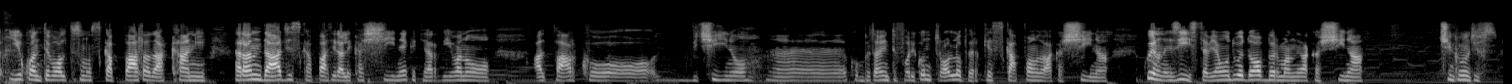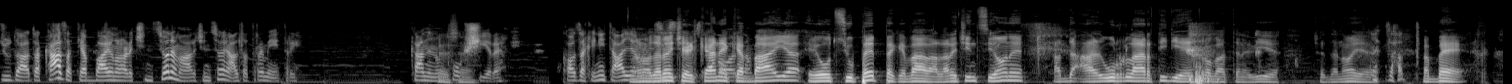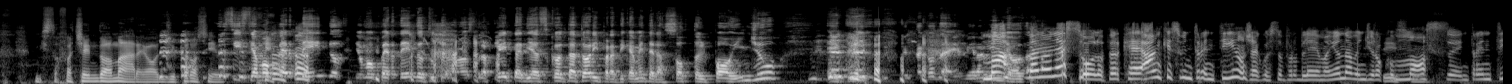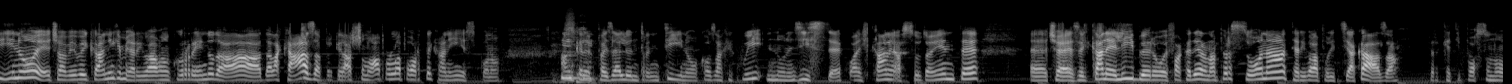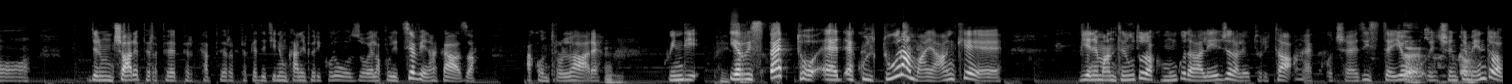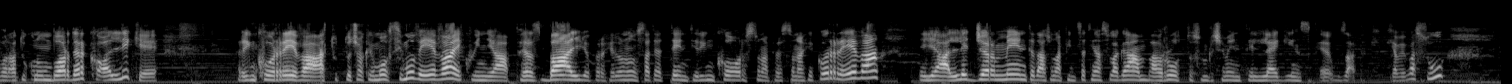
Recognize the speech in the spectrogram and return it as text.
io quante volte sono scappata da cani randagi scappati dalle cascine che ti arrivano al parco vicino, eh, completamente fuori controllo perché scappano dalla cascina. Qui non esiste, abbiamo due Doberman nella cascina 5 minuti giù da, da casa, ti abbaiano la recinzione, ma la recinzione è alta 3 metri. Il cane non eh, può sì. uscire. Cosa che in Italia no, non no, da noi c'è il cane cosa. che abbaia e Ozio Peppe che va alla recinzione a, a urlarti dietro, vattene via. Cioè, da noi è... Esatto. Vabbè, mi sto facendo amare oggi, però sì. sì, stiamo perdendo, stiamo perdendo tutta la nostra fetta di ascoltatori praticamente da sotto il po' in giù e quindi questa cosa è meravigliosa. Ma, ma, non è solo, perché anche su in Trentino c'è questo problema. Io andavo in giro sì, con sì. Moss in Trentino e avevo i cani che mi arrivavano correndo da, dalla casa perché lasciano, apro la porta e i cani escono. Anche nel paesello in Trentino, cosa che qui non esiste. Qua il cane assolutamente... Eh, cioè, se il cane è libero e fa cadere una persona, ti arriva la polizia a casa perché ti possono denunciare per, per, per, perché detieni un cane pericoloso e la polizia viene a casa a controllare. Mm. Quindi Penso. il rispetto è, è, cultura, ma è anche viene mantenuto da, comunque dalla legge e dalle autorità. Ecco, cioè esiste, io certo, recentemente no. ho lavorato con un border collie che rincorreva tutto ciò che si muoveva e quindi ha per sbaglio, perché loro non state attenti, rincorso una persona che correva, gli ha leggermente dato una pinzatina sulla gamba, ha rotto semplicemente il leggings che, usate, che aveva su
